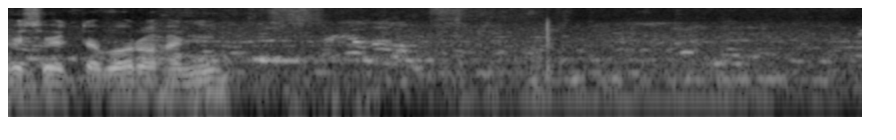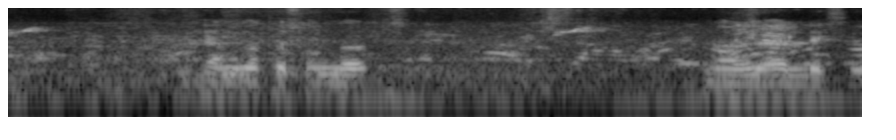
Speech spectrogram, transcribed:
বেশি একটা বড় হয়নি। এখানে কত সুন্দর নলগার লিচু।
